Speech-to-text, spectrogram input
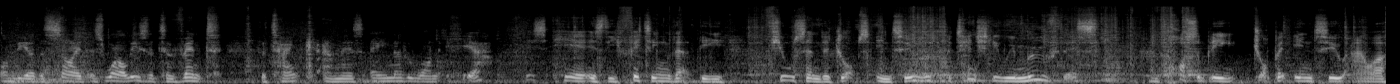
on the other side as well. These are to vent the tank, and there's another one here. This here is the fitting that the fuel sender drops into. We could potentially remove this and possibly drop it into our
